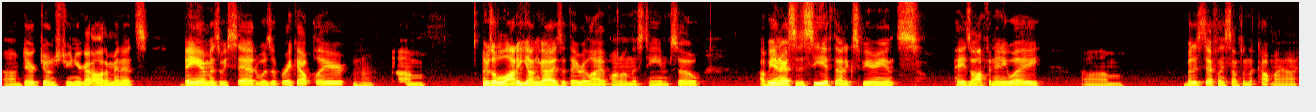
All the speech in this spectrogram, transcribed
Um, Derrick Jones Jr. got a lot of minutes. Bam, as we said, was a breakout player. Mhm. Um, there's a lot of young guys that they rely upon on this team. So I'll be interested to see if that experience pays off in any way. Um, but it's definitely something that caught my eye.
